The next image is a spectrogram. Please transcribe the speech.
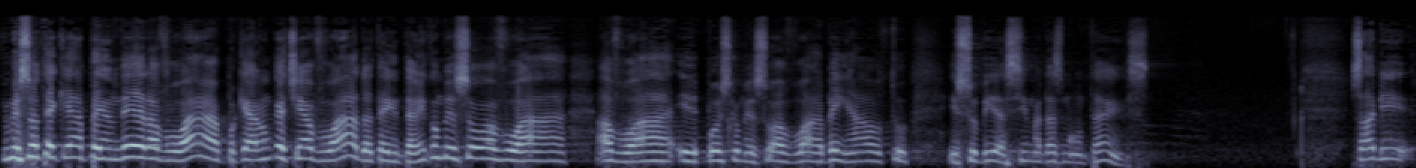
Começou a ter que aprender a voar, porque ela nunca tinha voado até então. E começou a voar, a voar, e depois começou a voar bem alto e subir acima das montanhas. Sabe,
